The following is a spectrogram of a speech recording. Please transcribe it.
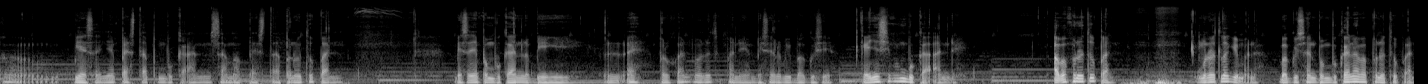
um, biasanya pesta pembukaan sama pesta penutupan. Biasanya pembukaan lebih eh pembukaan penutupan yang biasanya lebih bagus ya. Kayaknya sih pembukaan deh. Apa penutupan? Menurut lo gimana? Bagusan pembukaan apa penutupan?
